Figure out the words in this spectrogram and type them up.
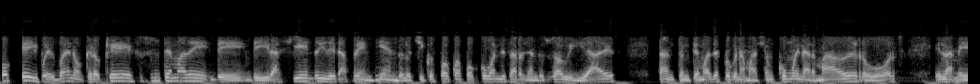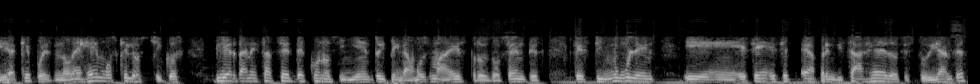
Ok, pues bueno, creo que eso es un tema de, ir haciendo y de ir aprendiendo. Los chicos poco a poco van desarrollando sus habilidades, tanto en temas de programación como en armado de robots, en la medida que pues no dejemos que los chicos pierdan esa sed de conocimiento y tengamos maestros, docentes que estimulen eh, ese, ese aprendizaje de los estudiantes,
